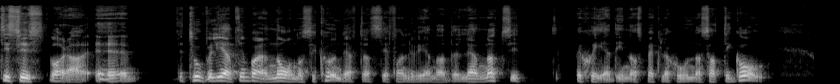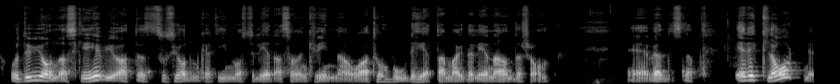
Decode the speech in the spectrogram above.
Till sist bara, eh, det tog väl egentligen bara en nanosekund efter att Stefan Löfven hade lämnat sitt besked innan spekulationerna satte igång. Och du Jonna skrev ju att socialdemokratin måste ledas av en kvinna och att hon borde heta Magdalena Andersson eh, väldigt snabbt. Är det klart nu?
